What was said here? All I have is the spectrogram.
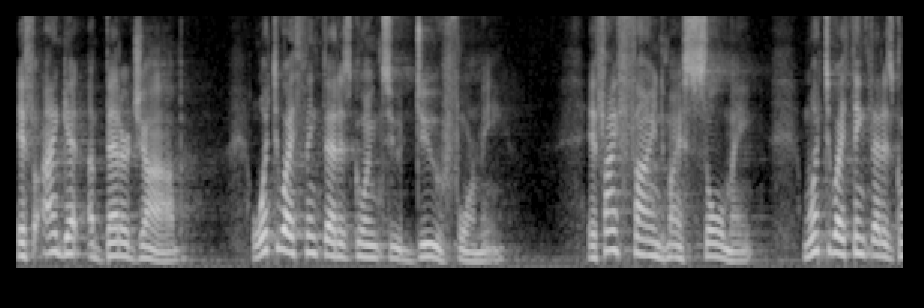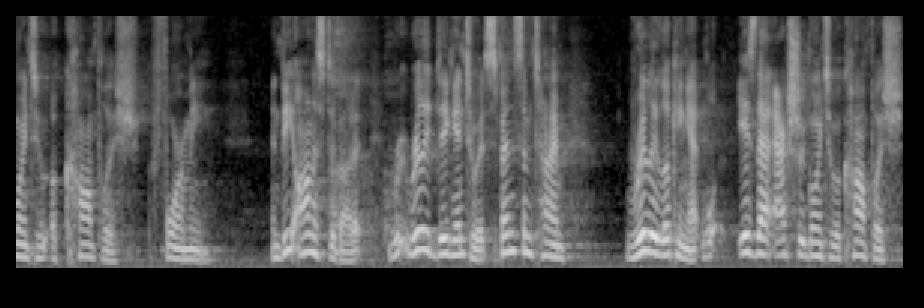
If I get a better job, what do I think that is going to do for me? If I find my soulmate, what do I think that is going to accomplish for me? And be honest about it. R- really dig into it. Spend some time really looking at well, is that actually going to accomplish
